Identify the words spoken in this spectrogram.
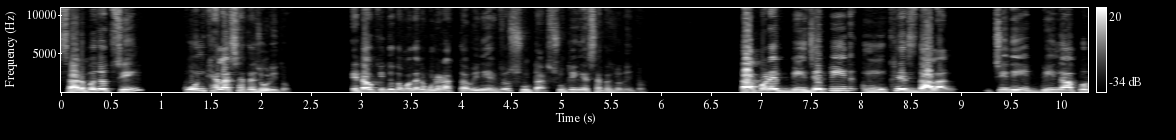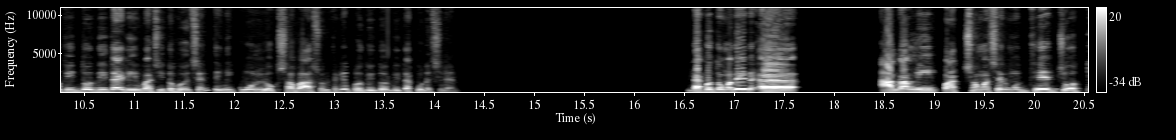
সর্বজোৎ সিং কোন খেলার সাথে জড়িত? এটাও কিন্তু তোমাদের মনে রাখতে হবে, ইনি একজন শুটার, শুটিং এর সাথে জড়িত। তারপরে বিজেপির মুখেশ দালাল, যিনি বিনা প্রতিদ্বন্দ্বিতায় নির্বাচিত হয়েছেন, তিনি কোন লোকসভা আসন থেকে প্রতিদ্বন্দ্বিতা করেছিলেন? দেখো তোমাদের আগামী পাঁচ ছ মাসের মধ্যে যত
